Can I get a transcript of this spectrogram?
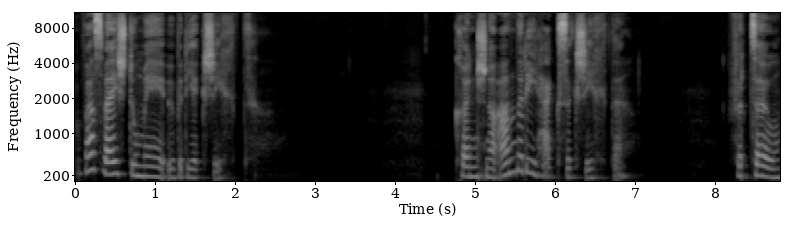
Was weißt du mehr über die Geschichte? Kennst du noch andere Hexengeschichten? Erzähl.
